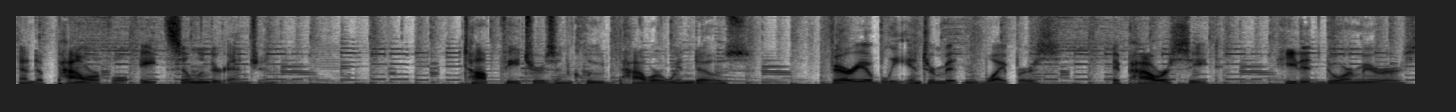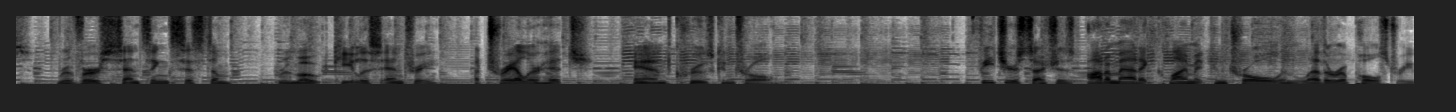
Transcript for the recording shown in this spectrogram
and a powerful eight-cylinder engine. Top features include power windows, variably intermittent wipers, a power seat, heated door mirrors, reverse sensing system, remote keyless entry, a trailer hitch, and cruise control. Features such as automatic climate control and leather upholstery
